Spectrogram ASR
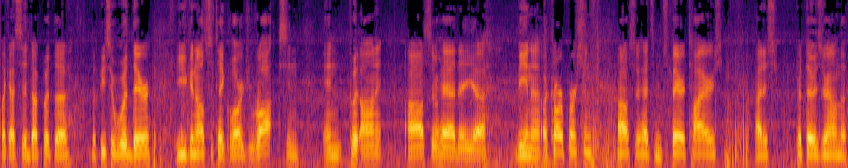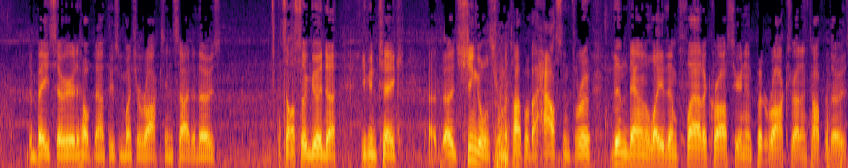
Like I said, I put the the piece of wood there. You can also take large rocks and and put on it. I also had a uh, being a, a, car person, I also had some spare tires. I just put those around the the base over here to help down through some bunch of rocks inside of those. It's also good. Uh, you can take uh, uh, shingles from the top of a house and throw them down and lay them flat across here and then put rocks right on top of those.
